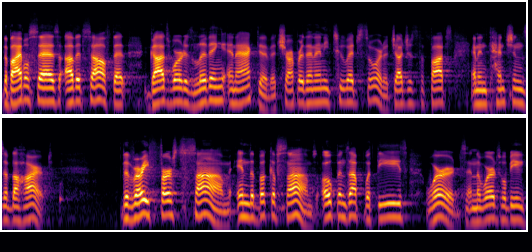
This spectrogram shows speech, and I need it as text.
the Bible says of itself that God's Word is living and active. It's sharper than any two edged sword, it judges the thoughts and intentions of the heart. The very first psalm in the book of Psalms opens up with these words, and the words will be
